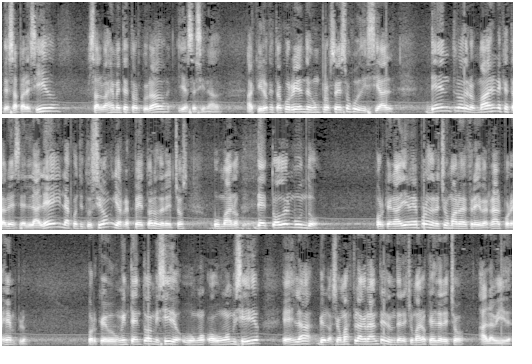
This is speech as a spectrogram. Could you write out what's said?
desaparecidos, salvajemente torturados y asesinados. Aquí lo que está ocurriendo es un proceso judicial dentro de los márgenes que establece la ley, la constitución y el respeto a los derechos humanos de todo el mundo. Porque nadie ve por los derechos humanos de Freddy Bernal, por ejemplo. Porque un intento de homicidio o un, homicidio es la violación más flagrante de un derecho humano que es el derecho a la vida.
